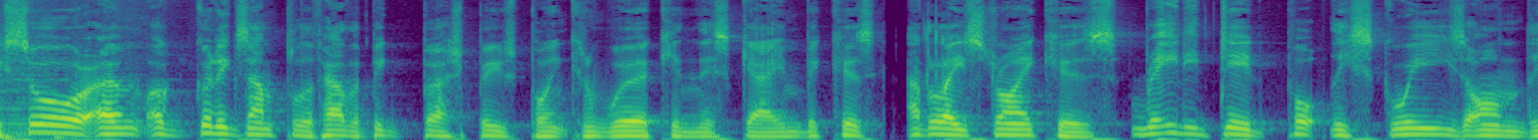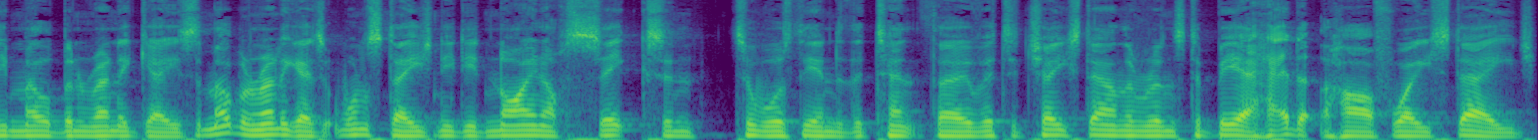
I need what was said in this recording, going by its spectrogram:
We saw um, a good example of how the Big Bash boost point can work in this game because Adelaide Strikers really did put the squeeze on the Melbourne Renegades. The Melbourne Renegades at one stage needed nine off six and towards the end of the 10th over to chase down the runs to be ahead at the halfway stage.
